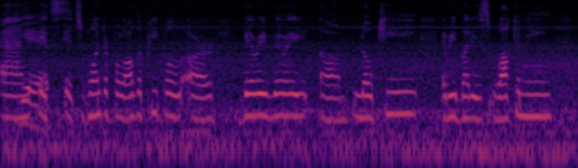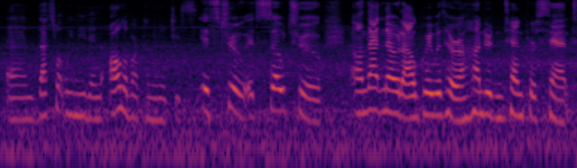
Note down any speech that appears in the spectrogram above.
and it's it's wonderful. All the people are very very um, low key. Everybody's welcoming, and that's what we need in all of our communities. It's true. It's so true. On that note, I'll agree with her 110%.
